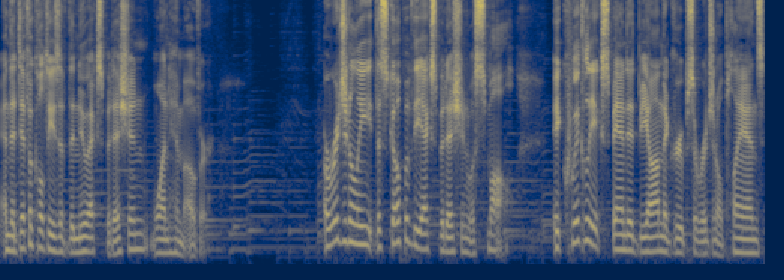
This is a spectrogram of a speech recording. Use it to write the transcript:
and the difficulties of the new expedition won him over. Originally, the scope of the expedition was small. It quickly expanded beyond the group's original plans,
